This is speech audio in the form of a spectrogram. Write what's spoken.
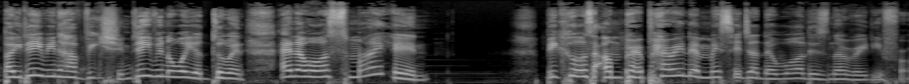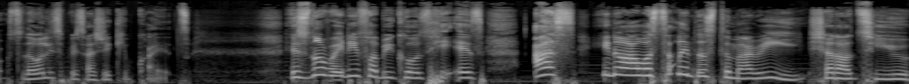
But you don't even have vision, you don't even know what you're doing. And I was smiling because I'm preparing a message that the world is not ready for. So the Holy Spirit, I should keep quiet. He's not ready for because he is as you know, I was telling this to Marie, shout out to you.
